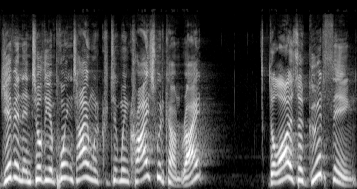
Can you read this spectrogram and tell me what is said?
given until the appointed time when, when Christ would come, right? The law is a good thing.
